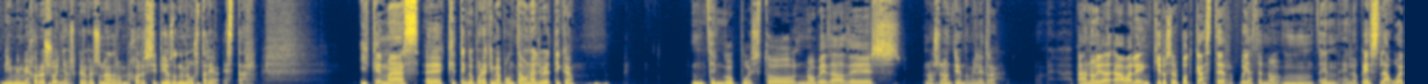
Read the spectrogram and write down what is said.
ni en mis mejores sueños. Creo que es uno de los mejores sitios donde me gustaría estar. ¿Y qué más? Eh, ¿Qué tengo por aquí? Me ha apuntado una libretica. Tengo puesto novedades. No no entiendo mi letra. Ah, novedades. Ah, vale. Quiero ser podcaster. Voy a hacer no- mm, en, en lo que es la web.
